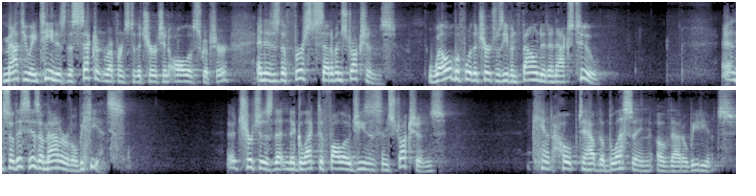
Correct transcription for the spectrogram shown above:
Matthew 18 is the second reference to the church in all of Scripture, and it is the first set of instructions, well before the church was even founded in Acts 2. And so this is a matter of obedience. Uh, churches that neglect to follow Jesus' instructions can't hope to have the blessing of that obedience.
